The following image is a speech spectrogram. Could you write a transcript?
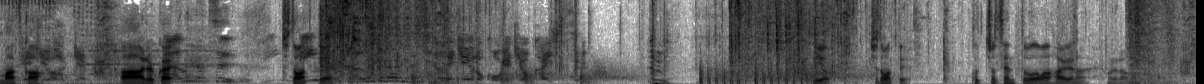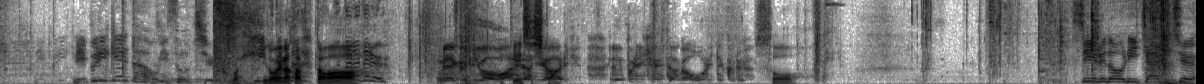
マッカ。敵を発見あー了解。ちょっと待って。いいよ。ちょっと待って。こっちの戦闘がまだ入れない。俺らは。うわ拾えなかったわ。撃たれてる恵みは我らに停止しか。そう。シールドをリチャージ中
